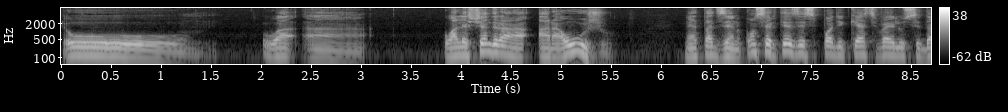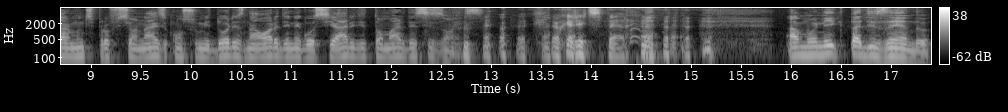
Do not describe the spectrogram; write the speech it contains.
O, o, a, a o Alexandre Araújo está né, tá dizendo: com certeza esse podcast vai elucidar muitos profissionais e consumidores na hora de negociar e de tomar decisões. é o que a gente espera. a Monique está dizendo:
